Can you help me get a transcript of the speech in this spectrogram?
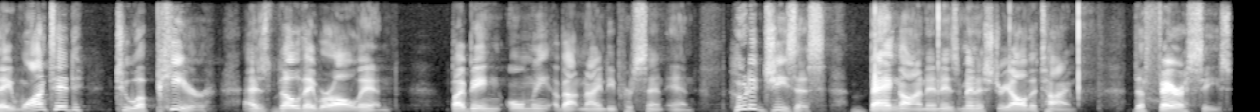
They wanted to appear as though they were all in by being only about 90% in. Who did Jesus bang on in his ministry all the time? The Pharisees,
